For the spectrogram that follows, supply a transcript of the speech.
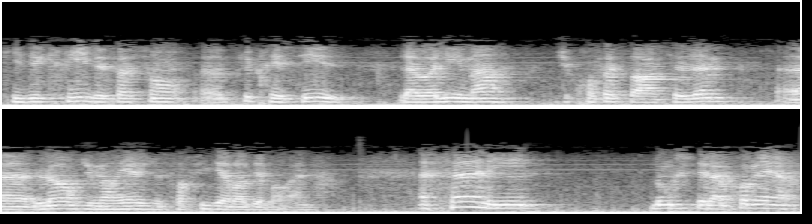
qui décrit de façon euh, plus précise la walima du prophète sallam euh, lors du mariage de sa fille anha. donc c'était la première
